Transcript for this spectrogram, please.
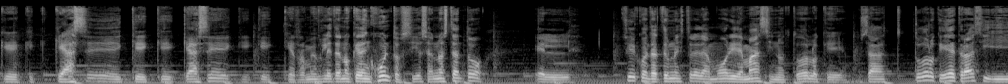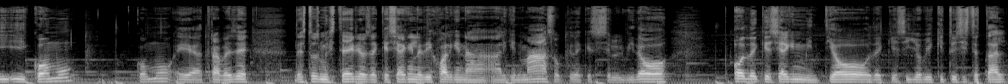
que, hace, que, hace que, Romeo y Julieta no queden juntos, ¿sí? O sea, no es tanto el sí, contarte una historia de amor y demás, sino todo lo que, o sea, todo lo que hay detrás y, cómo, cómo eh, a través de, estos misterios, de que si alguien le dijo a alguien a, alguien más, o de que si se le olvidó, o de que si alguien mintió, o de que si yo vi que tú hiciste tal.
